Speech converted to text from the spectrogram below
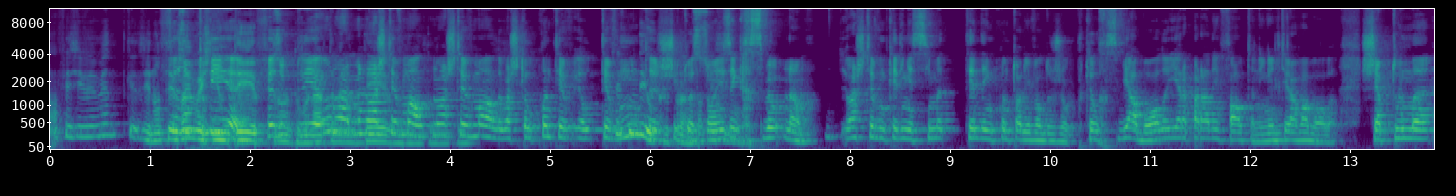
Ofensivamente, quer dizer, não teve bem, mas podia, teve. fez o que podia. Eu não, mas não acho que teve, mal, não acho que teve mal. Eu acho que ele, quando teve, ele teve muitas situações em que recebeu. Não, eu acho que teve um bocadinho acima, tendo em conta o nível do jogo, porque ele recebia a bola e era parado em falta, ninguém lhe tirava a bola. Excepto uma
